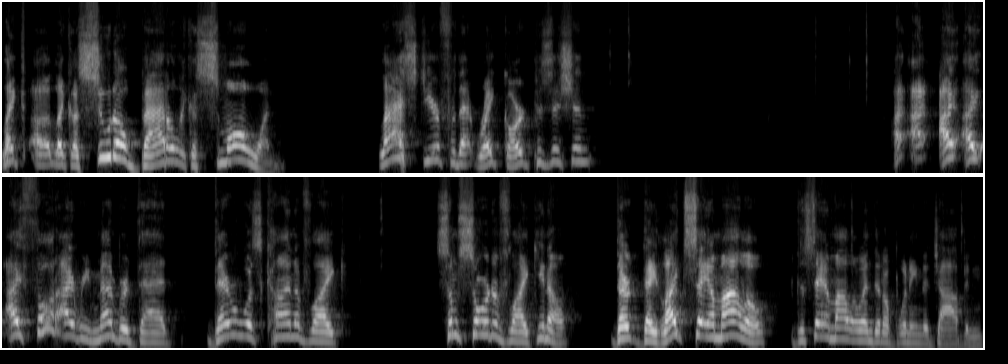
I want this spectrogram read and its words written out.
like a, like a pseudo battle, like a small one last year for that right guard position? I I I I thought I remembered that there was kind of like some sort of like you know they they like but the Seumalo ended up winning the job and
